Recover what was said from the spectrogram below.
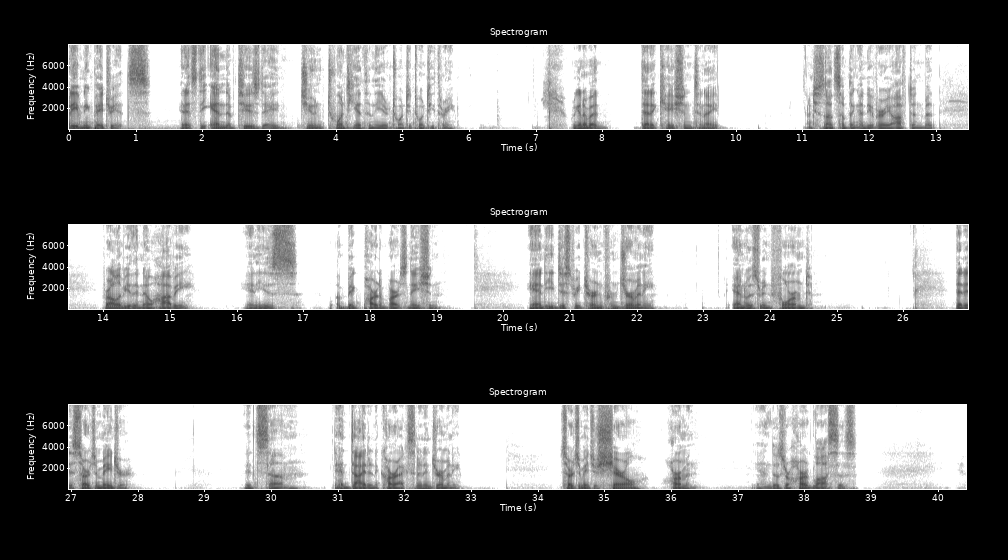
Good evening, Patriots. And it's the end of Tuesday, June 20th in the year 2023. We're going to have a dedication tonight, which is not something I do very often, but for all of you that know Javi, and he's a big part of Bard's Nation, and he just returned from Germany and was informed that his sergeant major it's um, had died in a car accident in Germany. Sergeant Major Cheryl Harmon, and those are hard losses.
